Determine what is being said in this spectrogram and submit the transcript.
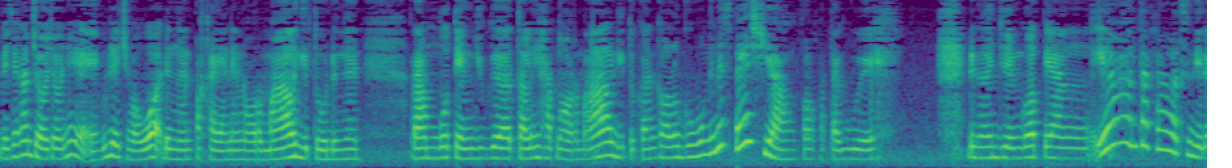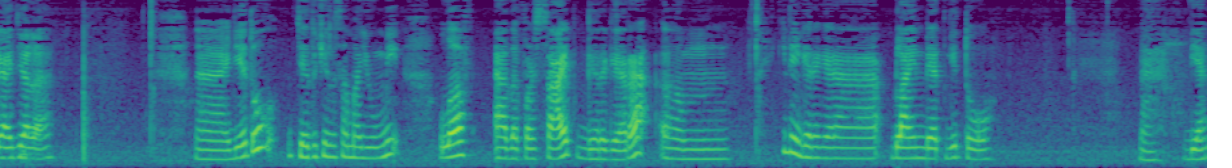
Biasanya kan cowok-cowoknya ya, ya udah cowok dengan pakaian yang normal gitu dengan rambut yang juga terlihat normal gitu kan. Kalau gue ini spesial kalau kata gue. Dengan jenggot yang ya entah kan lihat sendiri aja lah. Nah dia tuh jatuh cinta sama Yumi love at the first sight gara-gara um, ini gara-gara blind date gitu. Nah dia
